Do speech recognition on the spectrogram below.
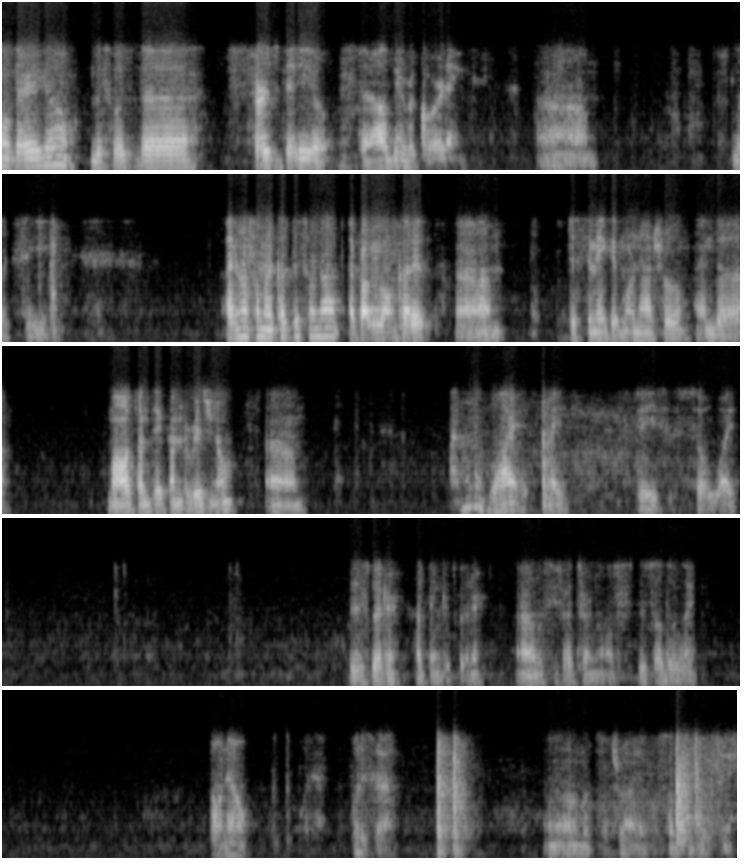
Well, there you go. This was the first video that I'll be recording. Um, let's see. I don't know if I'm gonna cut this or not. I probably won't cut it, um, just to make it more natural and uh, more authentic and original. Um, I don't know why my face is so white. This is this better? I think it's better. Uh, let's see if I turn off this other light. Oh no, what is that? Um, let's try something different.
